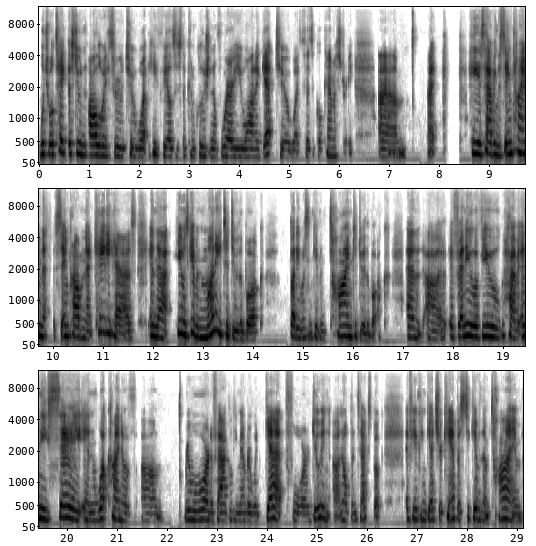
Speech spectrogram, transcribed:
which will take the student all the way through to what he feels is the conclusion of where you want to get to with physical chemistry. Um, I, he is having the same time that same problem that Katie has in that he was given money to do the book, but he wasn't given time to do the book. And uh, if any of you have any say in what kind of um, reward a faculty member would get for doing an open textbook, if you can get your campus to give them time,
